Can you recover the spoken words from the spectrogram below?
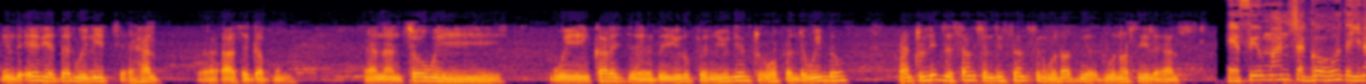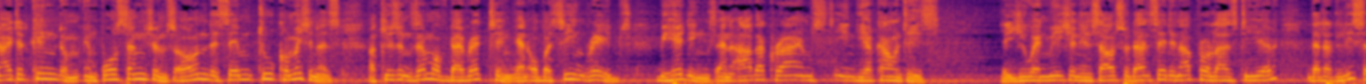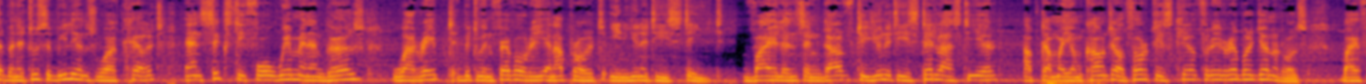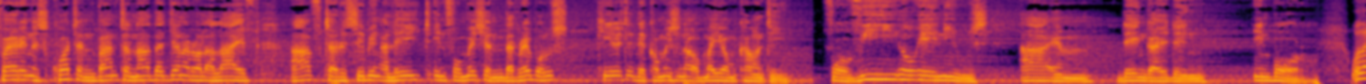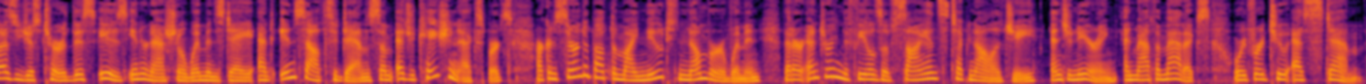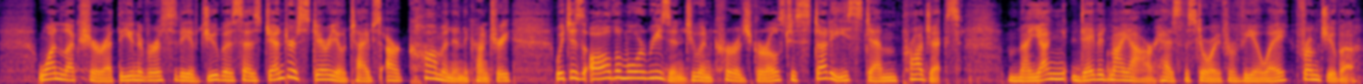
in the area that we need help uh, as a government. And and so we we encourage the European Union to open the window and to lift the sanction. This sanction will not be will not really help. A few months ago, the United Kingdom imposed sanctions on the same two commissioners, accusing them of directing and overseeing rapes, beheadings, and other crimes in their counties. The UN mission in South Sudan said in April last year that at least 72 civilians were killed and 64 women and girls were raped between February and April in Unity State. Violence engulfed Unity State last year after Mayom County authorities killed three rebel generals by firing a squad and burnt another general alive after receiving alleged information that rebels killed the commissioner of Mayom County. For VOA News, I am Dengai Deng in Bor. Well, as you just heard, this is International Women's Day, and in South Sudan, some education experts are concerned about the minute number of women that are entering the fields of science, technology, engineering, and mathematics, referred to as STEM. One lecturer at the University of Juba says gender stereotypes are common in the country, which is all the more reason to encourage girls to study STEM projects. Manyang David Mayar has the story for VOA from Juba.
